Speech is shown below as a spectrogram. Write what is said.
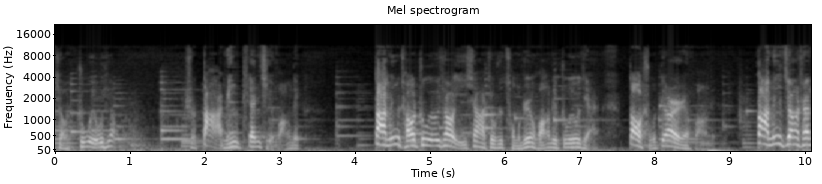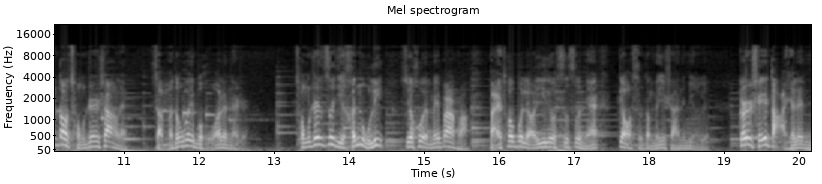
叫朱由校，是大明天启皇帝。大明朝朱由校以下就是崇祯皇帝朱由检，倒数第二任皇帝。大明江山到崇祯上来，怎么都喂不活了那是。崇祯自己很努力，最后也没办法摆脱不了一六四四年吊死到煤山的命运。跟谁打下来呢？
